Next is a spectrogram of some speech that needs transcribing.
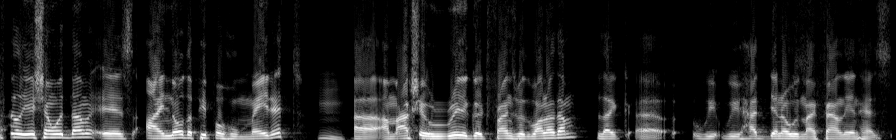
affiliation with them is I know the people who made it. Hmm. Uh, I'm actually really good friends with one of them. Like uh, we we had dinner with my family and his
